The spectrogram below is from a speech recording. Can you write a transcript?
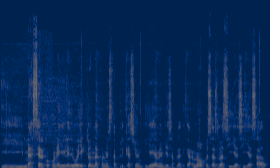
Y me acerco con ella y le digo, oye, ¿qué onda con esta aplicación? Y ella me empieza a platicar, no, pues hazlo así y así y asado.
